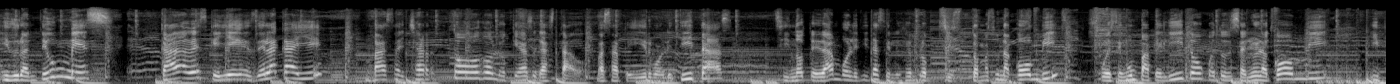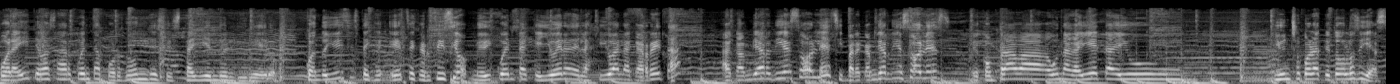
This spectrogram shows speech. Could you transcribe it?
y durante un mes, cada vez que llegues de la calle, vas a echar todo lo que has gastado. Vas a pedir boletitas. Si no te dan boletitas, el ejemplo, si tomas una combi, pues en un papelito, cuánto te salió la combi, y por ahí te vas a dar cuenta por dónde se está yendo el dinero. Cuando yo hice este, este ejercicio, me di cuenta que yo era de las que a la carreta a cambiar 10 soles, y para cambiar 10 soles me compraba una galleta y un, y un chocolate todos los días.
